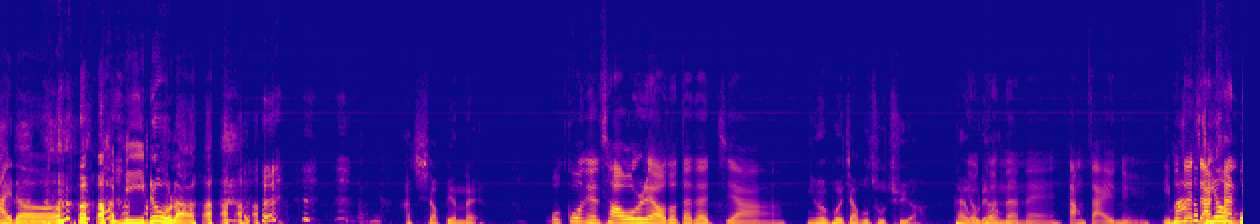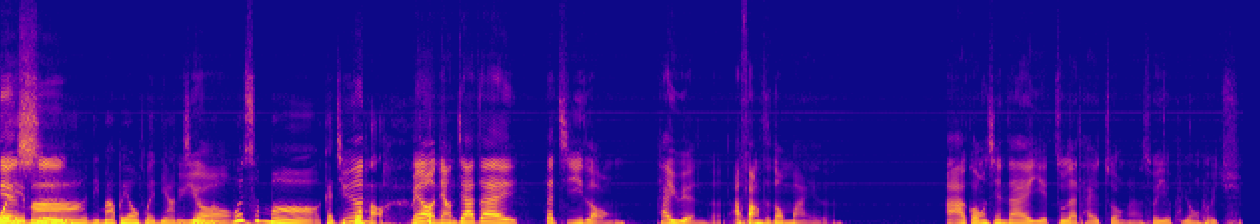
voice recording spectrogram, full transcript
哎了，迷路了。啊，小编嘞，我过年超无聊，都待在家，你会不会嫁不出去啊？太有可无聊了。能呢、当宅女。你妈都不用回吗？你妈不用回娘家吗？用为什么？感情不好？没有娘家在在基隆，太远了啊，房子都卖了。啊，阿公现在也住在台中啊，所以也不用回去。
